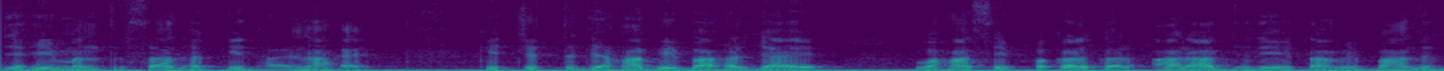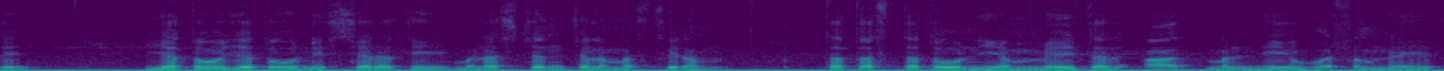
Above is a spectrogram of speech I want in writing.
यही मंत्र साधक की धारणा है कि चित्त जहाँ भी बाहर जाए, वहाँ से पकड़कर आराध्य देवता में बाँध दे। यतो यतो निश्चरति मनश्चंचलमस्थिरम ततस्तो नियमेतद आत्मन्यव वशम नयत।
